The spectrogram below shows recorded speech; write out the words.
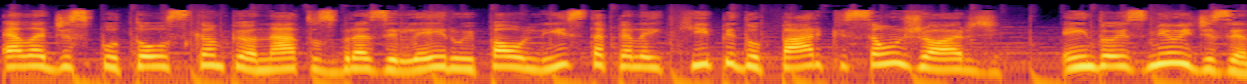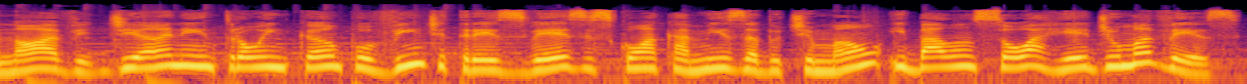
ela disputou os campeonatos brasileiro e paulista pela equipe do Parque São Jorge. Em 2019, Diane entrou em campo 23 vezes com a camisa do Timão e balançou a rede uma vez.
